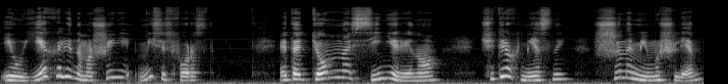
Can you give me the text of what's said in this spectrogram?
и уехали на машине миссис Форест. Это темно-синий Рено, четырехместный, с шинами Мышлен,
